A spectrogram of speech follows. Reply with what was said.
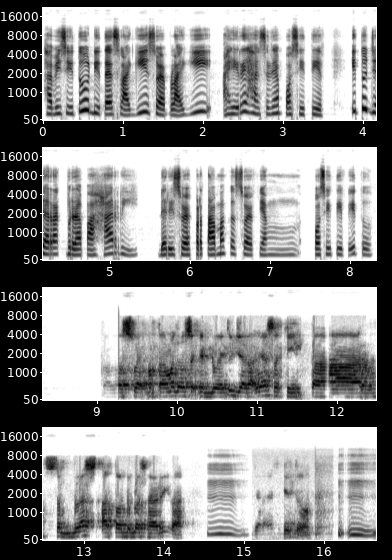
Habis itu dites lagi, swab lagi, akhirnya hasilnya positif. Itu jarak berapa hari dari swab pertama ke swab yang positif itu? Kalau swab pertama dan swab kedua itu jaraknya sekitar 11 atau 12 hari lah. Hmm. Jaraknya segitu. mm-mm.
